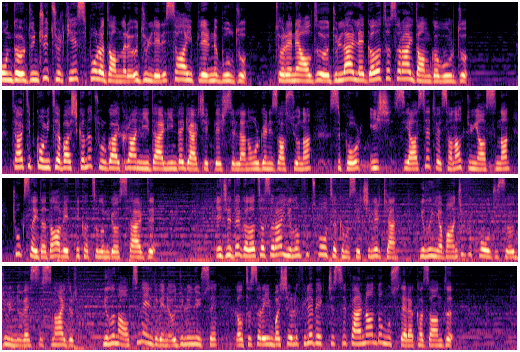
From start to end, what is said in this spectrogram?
14. Türkiye Spor Adamları ödülleri sahiplerini buldu. Törene aldığı ödüllerle Galatasaray damga vurdu. Tertip Komite Başkanı Turgay Kıran liderliğinde gerçekleştirilen organizasyona spor, iş, siyaset ve sanat dünyasından çok sayıda davetli katılım gösterdi. Gecede Galatasaray yılın futbol takımı seçilirken yılın yabancı futbolcusu ödülünü Wesley Sneijder, yılın altın eldiveni ödülünü ise Galatasaray'ın başarılı file bekçisi Fernando Muslera kazandı.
